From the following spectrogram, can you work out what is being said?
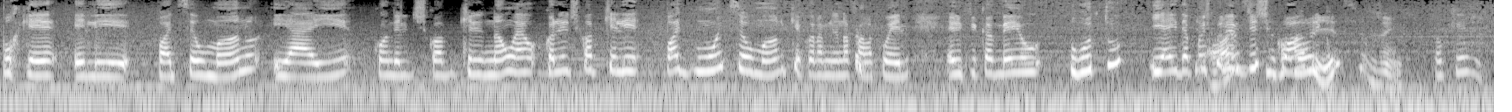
porque ele pode ser humano e aí quando ele descobre que ele não é, quando ele descobre que ele pode muito ser humano, que é quando a menina fala com ele, ele fica meio puto e aí depois quando ele Que rolou descobre isso, gente? o que, gente?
